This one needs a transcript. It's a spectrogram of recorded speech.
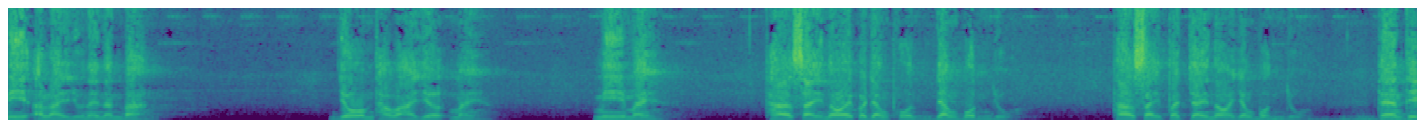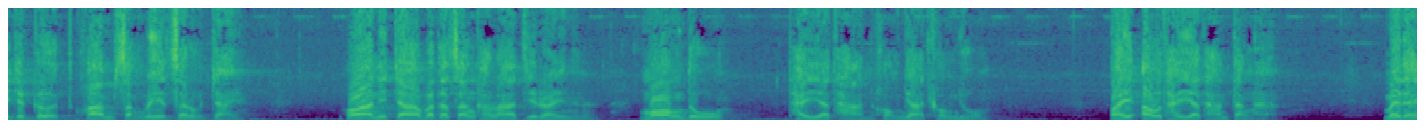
มีอะไรอยู่ในนั้นบ้าง โยมถวายเยอะไหม มีไหม ถ้าใส่น้อยก็ยังพลยังบ่นอยู่ ถ้าใส่ปัจจัยน้อยยังบ่นอยู่ แทนที่จะเกิดความสังเวชสลดใจ พออนิจจาวัตสังขาราจิไรนะมองดูไทยทานของญาติของโยม ไปเอาไทยทานต่างหาก ไม่ได้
